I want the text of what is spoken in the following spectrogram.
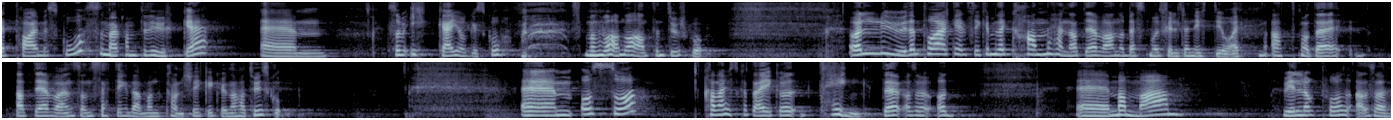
et par med sko som jeg kan bruke eh, som ikke er joggesko. som må ha noe annet enn tursko. Og jeg lurer på, jeg er ikke helt sikker, men Det kan hende at det var når bestemor fylte 90 år. At, måte, at, det var en sånn setting der man kanskje ikke kunne ha tursko. Um, og så kan jeg huske at jeg gikk og tenkte altså, og, eh, Mamma vil nok på altså,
